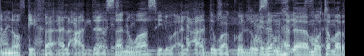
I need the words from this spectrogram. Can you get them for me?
أن نوقف العد. سنواصل العد وكل إذا صوت هذا مؤتمر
